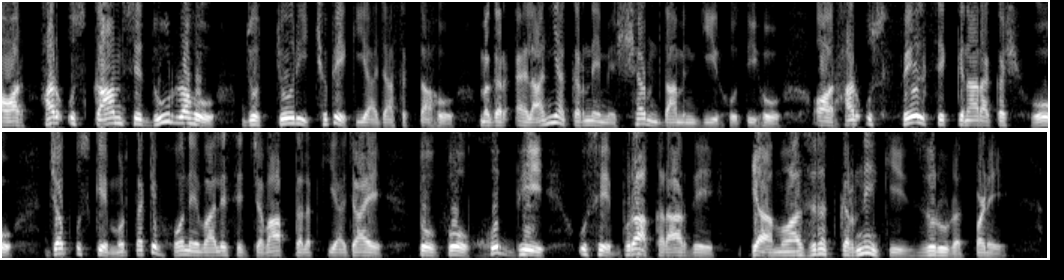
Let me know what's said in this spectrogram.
اور ہر اس کام سے دور رہو جو چوری چھپے کیا جا سکتا ہو، مگر اعلانیہ کرنے میں شرم دامنگیر ہوتی ہو، اور ہر اس فیل سے کنارہ کش ہو، جب اس کے مرتکب ہونے والے سے جواب طلب کیا جائے، تو وہ خود بھی اسے برا قرار دے یا معذرت کرنے کی ضرورت پڑے۔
